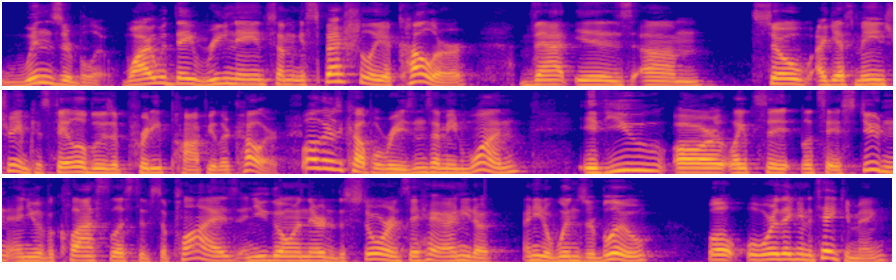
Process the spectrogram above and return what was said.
Windsor Blue. Why would they rename something, especially a color that is um, so I guess mainstream because phthalo blue is a pretty popular color. Well, there's a couple reasons. I mean, one, if you are like let's say let's say a student and you have a class list of supplies and you go in there to the store and say, "Hey, I need a I need a Windsor blue." Well, well where are they going to take you, Ming?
